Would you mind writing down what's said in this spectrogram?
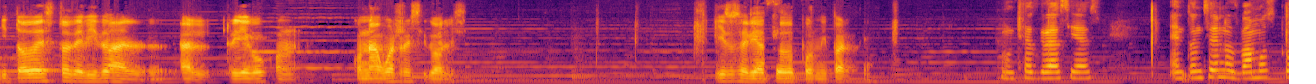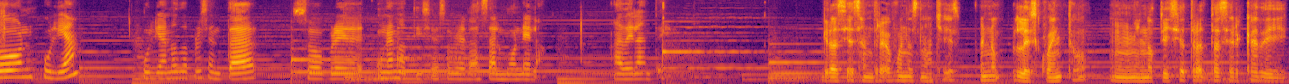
y todo esto debido al, riego con, aguas residuales. Y eso sería todo por mi parte. Muchas gracias. Entonces nos vamos con Julián. Julián nos va a presentar sobre una noticia sobre la salmonela. Adelante. Gracias Andrea, buenas noches. Bueno, les cuento, mi noticia trata acerca de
